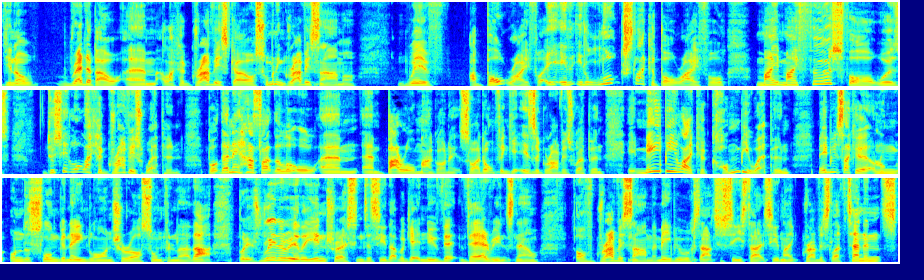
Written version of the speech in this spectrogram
you know, read about um, like a Gravis guy or someone in Gravis armor with a bolt rifle. It, it, it, looks like a bolt rifle. My my first thought was does it look like a Gravis weapon? But then it has like the little um, um, barrel mag on it, so I don't think it is a Gravis weapon. It may be like a combi weapon. Maybe it's like a, an un underslung grenade launcher or something like that. But it's really, really interesting to see that we're getting new variants now of Gravis armor. Maybe we'll start to see start seeing like Gravis lieutenants,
